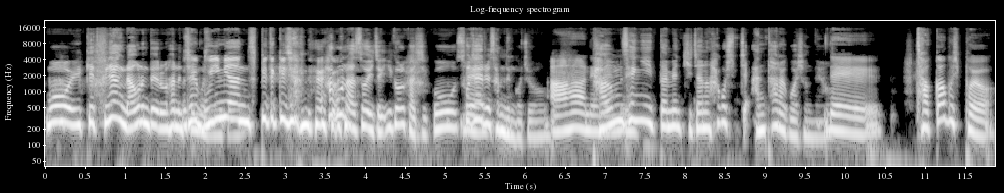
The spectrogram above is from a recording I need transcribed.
뭐 이렇게 그냥 나오는 대로 하는 되게. 무의미한 스피드 퀴즈였네요. 하고 나서 이제 이걸 가지고 소재를 삼는 거죠. 아, 네. 다음 네. 생이 있다면 기자는 하고 싶지 않다라고 하셨네요. 네. 작가고 싶어요.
